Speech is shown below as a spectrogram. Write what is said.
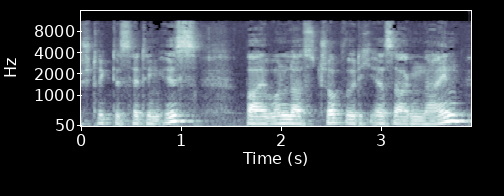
striktes Setting ist. Bei One Last Job würde ich eher sagen nein.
